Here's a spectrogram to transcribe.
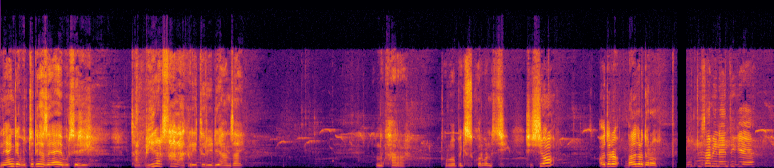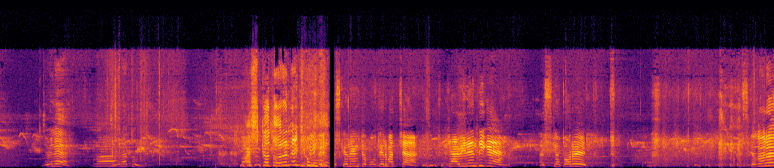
ন্যাংটা বুদ্ধি হাজার আয় বসে রে তোর বিরাট সাল হাকরে তুই রেডি হান যায় খারা তোর অপেক্ষা করবা নিচ্ছি শিষ্য ওই ধরো ভালো করে ধরো তুই যাবি না থেকে যাবি না যাবি না তুই আজকে তোরে না কেউ আজকে ন্যাংটা ভূতের বাচ্চা যাবি না থেকে আজকে তোরে আজকে তোরে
